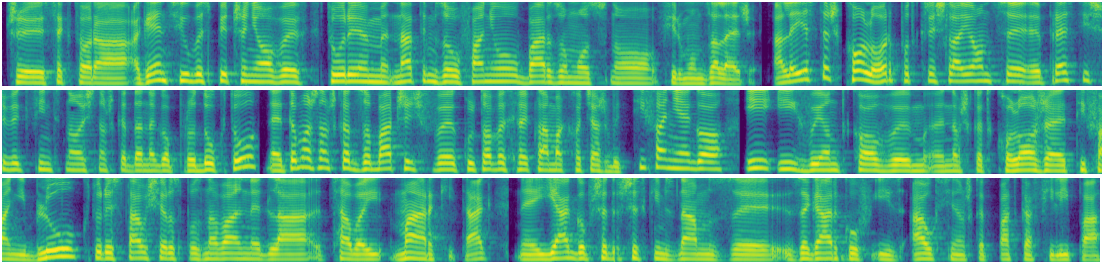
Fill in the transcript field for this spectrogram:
czy sektora agencji ubezpieczeniowych, którym na tym zaufaniu bardzo mocno firmom zależy. Ale jest też kolor podkreślający prestiż i wykwintność na przykład danego produktu. E, to można na przykład zobaczyć w kultowych reklamach chociażby Tiffany'ego i ich wyjątkowym e, na przykład kolorze Tiffany Blue, który stał się rozpoznawalny dla całej marki, tak? E, ja go przede wszystkim znam z zegarków i z aukcji na przykład Patka Filipa,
